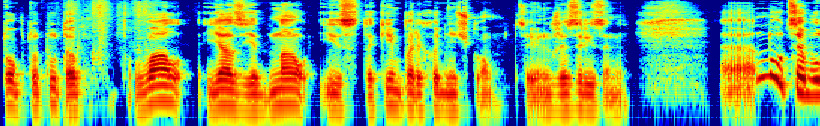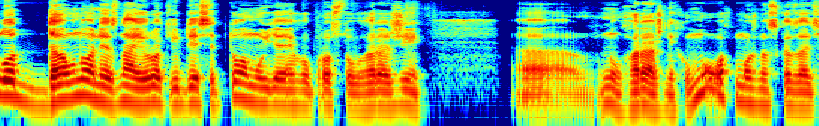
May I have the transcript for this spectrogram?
Тобто тут вал я з'єднав із таким переходничком. Це він вже зрізаний. Е, Ну, це було давно, не знаю, років 10 тому. Я його просто в гаражі, е, ну, в гаражних умовах, можна сказати,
